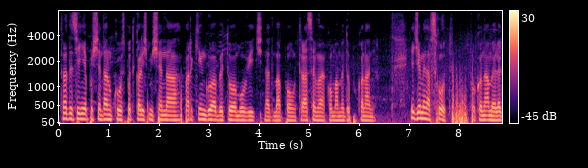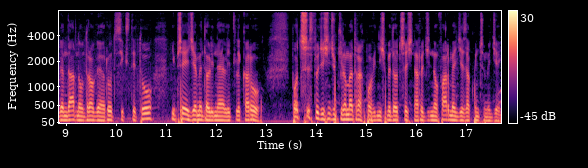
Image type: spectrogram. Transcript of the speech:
Tradycyjnie po śniadanku spotkaliśmy się na parkingu, aby tu omówić nad mapą trasę, jaką mamy do pokonania. Jedziemy na wschód, pokonamy legendarną drogę Route 62 i przejedziemy Dolinę Little Karoo. Po 310 km powinniśmy dotrzeć na rodzinną farmę, gdzie zakończymy dzień.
